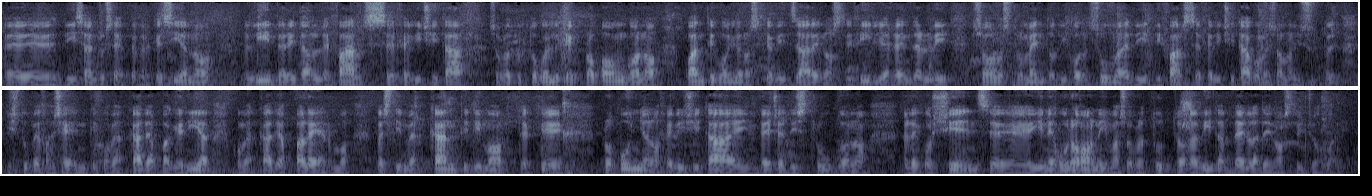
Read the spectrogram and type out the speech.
eh, di San Giuseppe perché siano liberi dalle false felicità, soprattutto quelli che propongono quanti vogliono schiavizzare i nostri figli e renderli solo strumento di consumo e di, di false felicità come sono gli, stupe, gli stupefacenti, come accade a Bagheria, come accade a Palermo, questi mercanti di morte che propugnano felicità e invece distruggono le coscienze, i neuroni, ma soprattutto la vita bella dei nostri giovani.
